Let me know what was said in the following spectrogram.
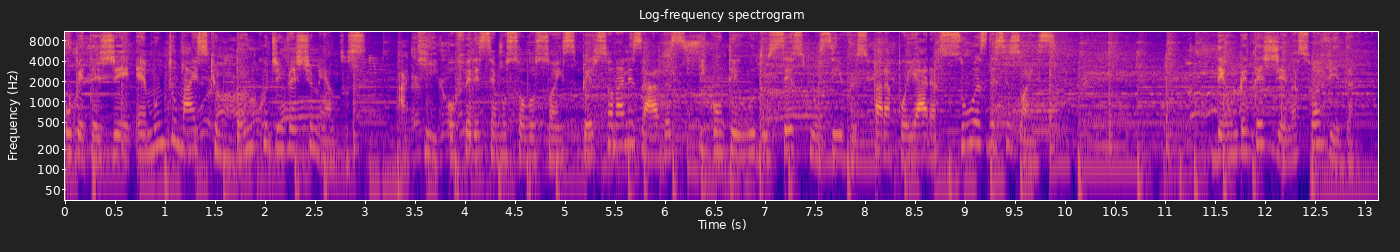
O BTG é muito mais que um banco de investimentos. Aqui oferecemos soluções personalizadas e conteúdos exclusivos para apoiar as suas decisões. Dê um BTG na sua vida.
